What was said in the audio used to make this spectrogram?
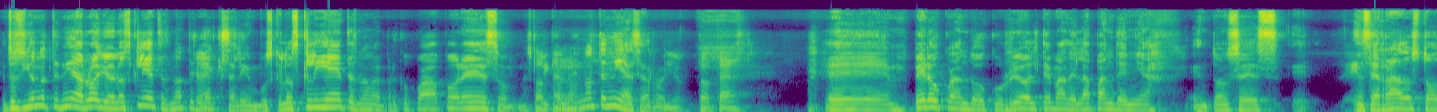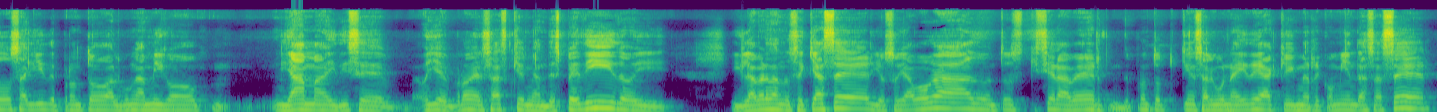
Entonces yo no tenía rollo de los clientes, no tenía que salir en busca de los clientes, no me preocupaba por eso. ¿Me explico? No, no, tenía ese rollo. Total. Eh, pero cuando ocurrió el tema de la pandemia, entonces, eh, encerrados todos allí, de pronto algún amigo llama y dice, oye, brother, ¿sabes que me han despedido? Y, y la verdad no sé qué hacer, yo soy abogado, entonces quisiera ver, de pronto tú tienes alguna idea que me recomiendas hacer.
